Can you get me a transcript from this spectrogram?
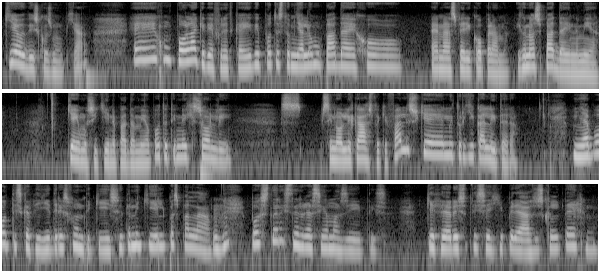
και ο δίσκος μου πια ε, έχουν πολλά και διαφορετικά είδη, οπότε στο μυαλό μου πάντα έχω ένα σφαιρικό πράγμα. Η γνώση πάντα είναι μία και η μουσική είναι πάντα μία. Οπότε την έχεις όλη συνολικά στο κεφάλι σου και λειτουργεί καλύτερα. Μια από τις καθηγήτριες φωνητική σου ήταν και η Έλλη Πασπαλά. Mm-hmm. Πώς ήταν η συνεργασία μαζί της, και θεωρείς ότι σε έχει επηρεάσει ως καλλιτέχνη;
